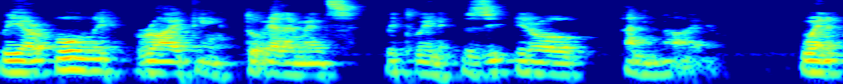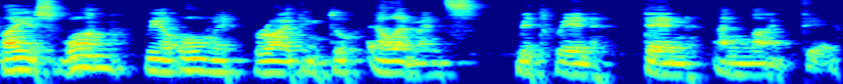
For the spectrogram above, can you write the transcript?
we are only writing to elements between 0 and 9. When i is 1, we are only writing to elements between 10 and 19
